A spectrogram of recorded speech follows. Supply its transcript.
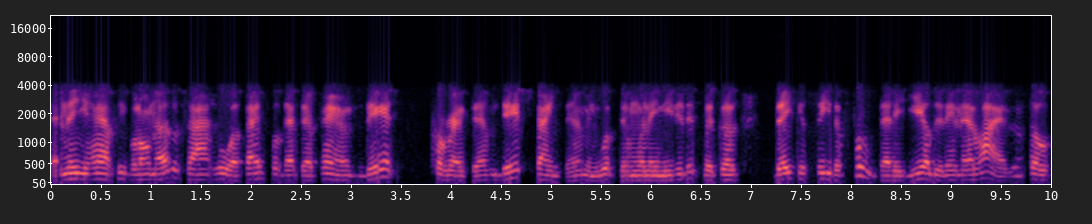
And then you have people on the other side who are thankful that their parents did correct them, did spank them, and whip them when they needed it because they could see the fruit that it yielded in their lives. And so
